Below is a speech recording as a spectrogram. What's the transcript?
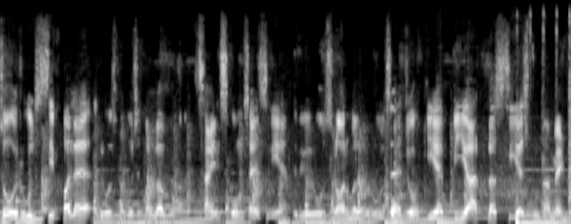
सो रूल्स सिंपल है. रूल्स में कुछ मतलब साइंस होम साइंस नहीं है. रूल्स नॉर्मल रूल्स है जो कि है B R plus C S tournament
